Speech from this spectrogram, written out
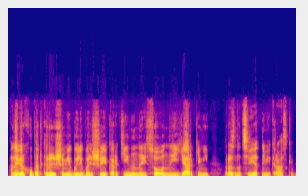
а наверху под крышами были большие картины, нарисованные яркими разноцветными красками.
